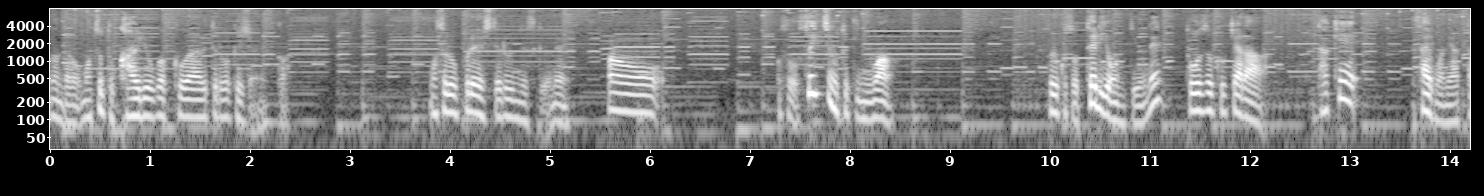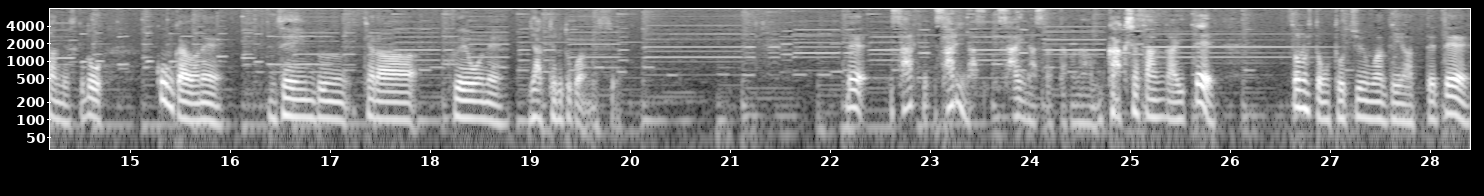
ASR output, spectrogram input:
なんだろう、まあちょっと改良が加えられてるわけじゃないですか。まあそれをプレイしてるんですけどね。あのー、そう、スイッチの時には、それこそテリオンっていうね、盗賊キャラだけ最後までやったんですけど、今回はね、全員分キャラ笛をね、やってるとこなんですよ。で、サリ、サリナス、サイナスだったかな、学者さんがいて、その人も途中までやってて、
